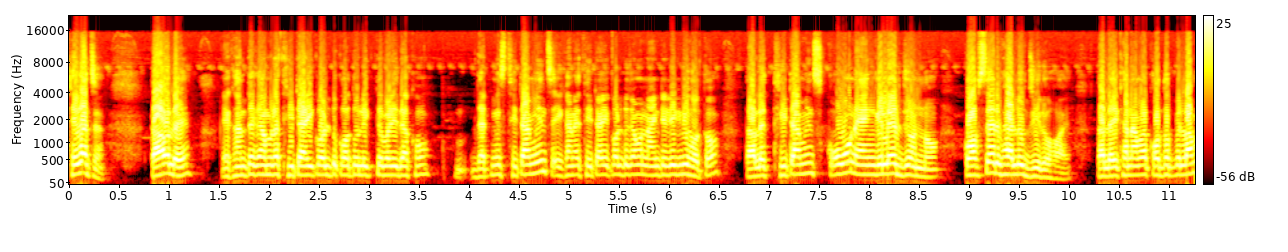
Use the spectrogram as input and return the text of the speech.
ঠিক আছে? তাহলে এখান থেকে আমরা থিটা ইকুয়াল টু কত লিখতে পারি দেখো? দ্যাট মিনস থিটা মিনস এখানে থিটা ইকুয়াল টু যেমন নাইনটি ডিগ্রি হতো, তাহলে থিটা মিনস কোন অ্যাঙ্গেলের জন্য কসের ভ্যালু জিরো হয়? তাহলে এখানে আমরা কত পেলাম?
